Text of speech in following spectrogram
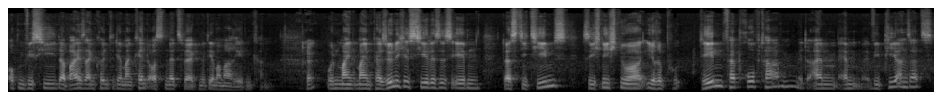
ob ein VC dabei sein könnte, den man kennt aus dem Netzwerk, mit dem man mal reden kann. Okay. Und mein, mein persönliches Ziel ist es eben, dass die Teams sich nicht nur ihre Themen verprobt haben mit einem MVP-Ansatz,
